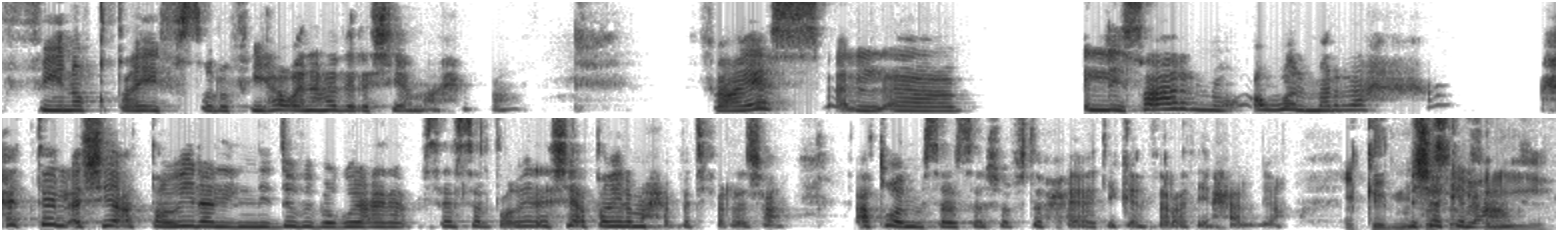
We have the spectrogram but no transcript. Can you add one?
في نقطة يفصلوا فيها وأنا هذه الأشياء ما أحبها. فيس آه، اللي صار إنه أول مرة حتى الأشياء الطويلة اللي دوبي بقول على مسلسل طويل الأشياء الطويلة ما أحب أتفرجها. أطول مسلسل شفته في حياتي كان ثلاثين حلقة. أكيد مسلسل بشكل عام. خليجي.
